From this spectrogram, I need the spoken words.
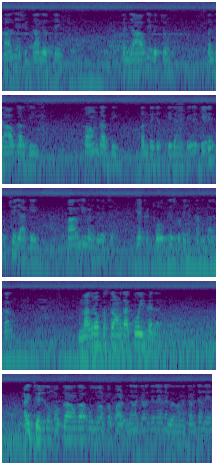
ਸਾਰੀਆਂ ਸੀਟਾਂ ਦੇ ਉੱਤੇ ਪੰਜਾਬ ਦੇ ਵਿੱਚੋਂ ਪੰਜਾਬ ਦਰਦੀ, ਕੌਮ ਦਰਦੀ ਬੰਦੇ ਜਿੱਤ ਕੇ ਜਾਣੇ ਚਾਹੀਦੇ ਜਿਹੜੇ ਉੱਥੇ ਜਾ ਕੇ ਪਾਰਲੀਮੈਂਟ ਦੇ ਵਿੱਚ ਇੱਕ ਠੋਕ ਕੇ ਤੁਹਾਡੇ ਹੱਕਾਂ ਦੀ ਗੱਲ ਕਰਨ। ਮਗਰੋਂ ਪਛਤਾਉਣ ਦਾ ਕੋਈ ਫਾਇਦਾ ਨਹੀਂ। ਇੱਥੇ ਜਦੋਂ ਮੌਕਾ ਆਉਂਦਾ, ਉਦੋਂ ਆਪਾਂ ਪਾਰਟੀਆਂ ਨਾਲ ਚੜ ਜਾਂਦੇ ਆ ਨਗਰਾਂ ਨਾਲ ਚੜ ਜਾਂਦੇ ਆ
